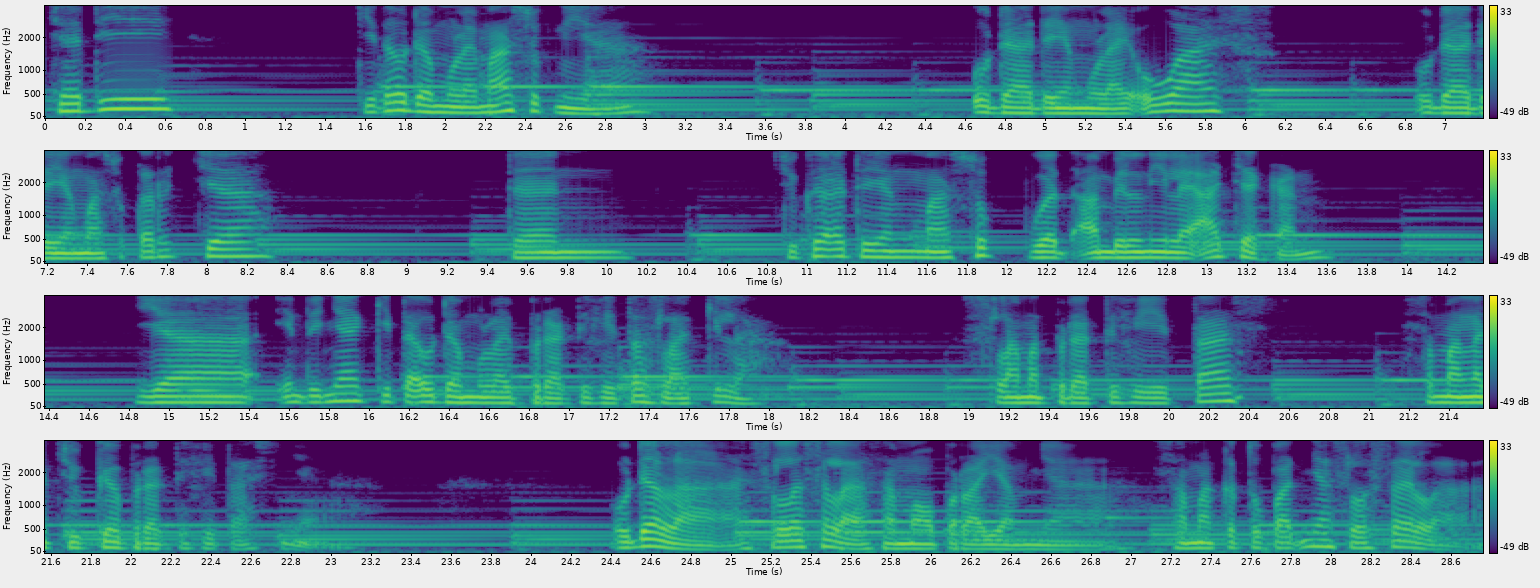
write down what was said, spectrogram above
jadi kita udah mulai masuk nih ya. Udah ada yang mulai uas, udah ada yang masuk kerja, dan juga ada yang masuk buat ambil nilai aja kan. Ya, intinya kita udah mulai beraktivitas lagi lah. Selamat beraktivitas, semangat juga beraktivitasnya. Udahlah, selesai lah sama opor ayamnya, sama ketupatnya selesai lah.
